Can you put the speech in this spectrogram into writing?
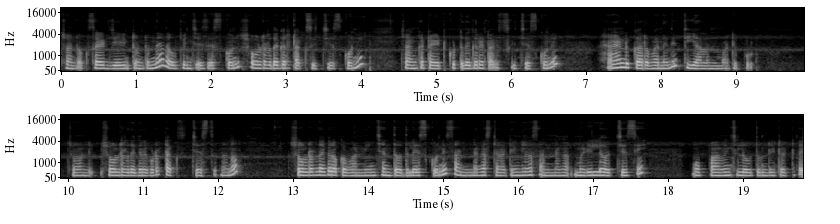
చూడండి ఒక సైడ్ జాయింట్ ఉంటుంది అది ఓపెన్ చేసేసుకొని షోల్డర్ దగ్గర టక్స్ ఇచ్చేసుకొని చంక టైట్ కుట్టు దగ్గర టక్స్ ఇచ్చేసుకొని హ్యాండ్ కర్వ్ అనేది తీయాలన్నమాట ఇప్పుడు. చూడండి షోల్డర్ దగ్గర కూడా టక్స్ ఇచ్చేస్తున్నాను. షోల్డర్ దగ్గర ఒక వన్ ఇంచ్ అంత వదిలేసుకొని సన్నగా స్టార్టింగ్లో సన్నగా మిడిల్లో వచ్చేసి ముప్పై ఇంచు లోతు ఉండేటట్టుగా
